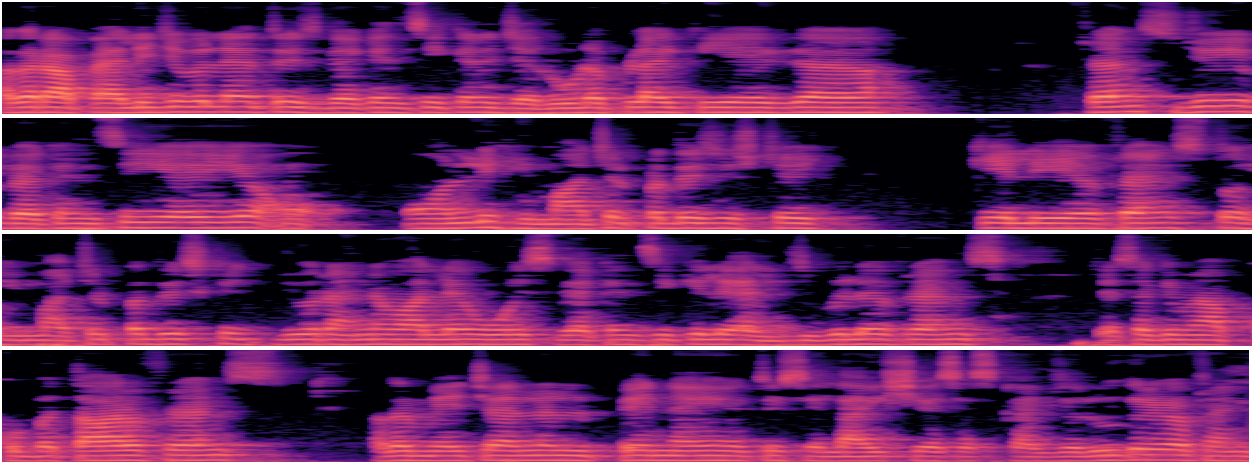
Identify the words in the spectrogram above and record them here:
अगर आप एलिजिबल हैं तो इस वैकेंसी के लिए ज़रूर अप्लाई किएगा। फ्रेंड्स, जो ये वैकेंसी है, ये ओनली हिमाचल प्रदेश स्टेट के लिए है फ्रेंड्स। तो हिमाचल प्रदेश के जो रहने वाले हैं, वो इस वैकेंसी के लिए एलिजिबल है फ्रेंड्स। जैसा कि मैं आपको बता रहा हूँ फ्रेंड्स। अगर मेरे चैनल पे नए हो तो इसे लाइक शेयर सब्सक्राइब ज़रूर करेगा फ्रेंड्स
